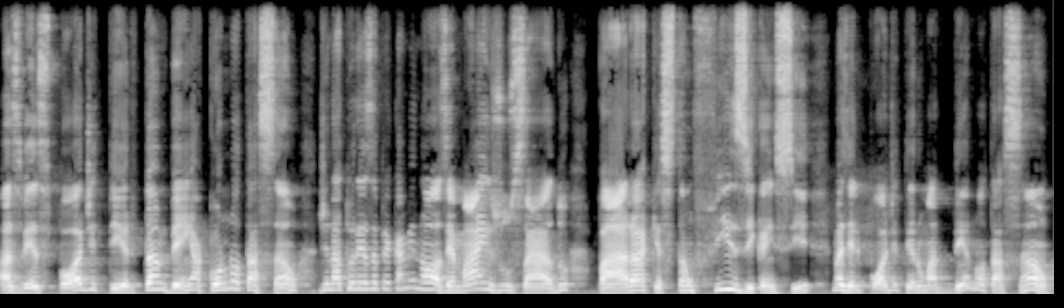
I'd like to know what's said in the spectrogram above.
às vezes pode ter também a conotação de natureza pecaminosa. É mais usado para a questão física em si, mas ele pode ter uma denotação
